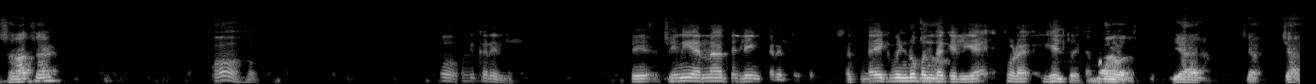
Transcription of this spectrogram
सराफ साहेब हो हो। हो हे करेल। ते तिन्ही यांना ते लिंक करेल तो तो. सध्या एक विंडो बंद. केली आहे थोडा घेईल तो एका बरोबर. या या. चा- चा-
